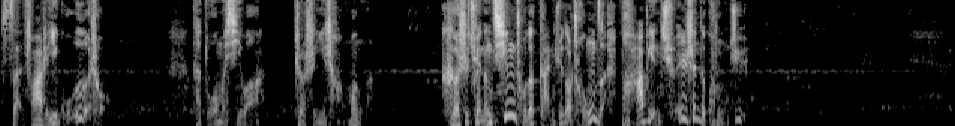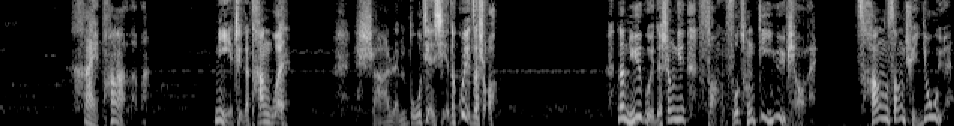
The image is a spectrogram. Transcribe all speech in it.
散发着一股恶臭。他多么希望这是一场梦啊！可是却能清楚的感觉到虫子爬遍全身的恐惧。害怕了吗？你这个贪官，杀人不见血的刽子手！那女鬼的声音仿佛从地狱飘来，沧桑却悠远。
